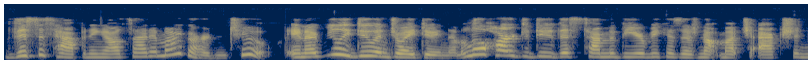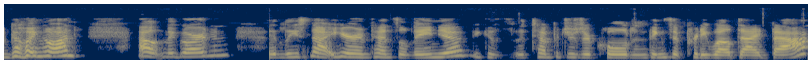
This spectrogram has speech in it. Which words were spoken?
this is happening outside in my garden too. And I really do enjoy doing them. A little hard to do this time of year because there's not much action going on out in the garden. At least not here in Pennsylvania because the temperatures are cold and things have pretty well died back.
